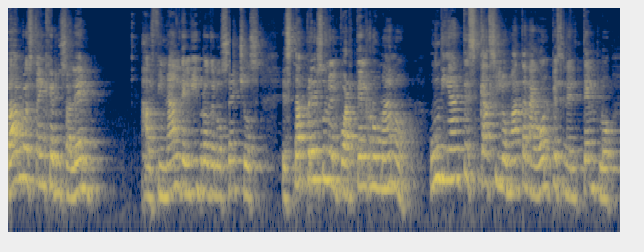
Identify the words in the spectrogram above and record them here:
Pablo está en Jerusalén, al final del libro de los Hechos, está preso en el cuartel romano. Un día antes casi lo matan a golpes en el templo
